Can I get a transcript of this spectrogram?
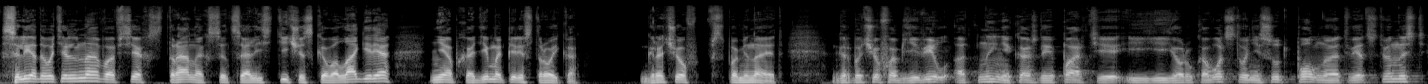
Следовательно, во всех странах социалистического лагеря необходима перестройка. Грачев вспоминает, Горбачев объявил, отныне каждая партия и ее руководство несут полную ответственность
